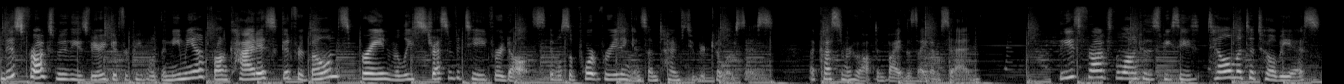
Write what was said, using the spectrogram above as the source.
This frog smoothie is very good for people with anemia, bronchitis, good for bones, brain, release stress and fatigue for adults. It will support breathing and sometimes tuberculosis. A customer who often buys this item said. These frogs belong to the species Telmatobius,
